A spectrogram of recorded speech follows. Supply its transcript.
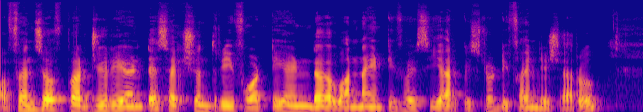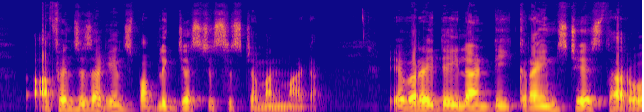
అఫెన్స్ ఆఫ్ పర్జ్యూరీ అంటే section three forty and one ninety five సిఆర్పిస్లో డిఫైన్ చేశారు. Offences against public justice system అన్నమాట. ఎవరైతే ఇలాంటి క్రైమ్స్ చేస్తారో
